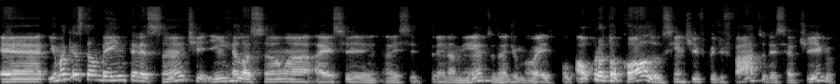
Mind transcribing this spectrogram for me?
É, e uma questão bem interessante em relação a, a, esse, a esse treinamento, né, de, ao protocolo científico de fato desse artigo,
